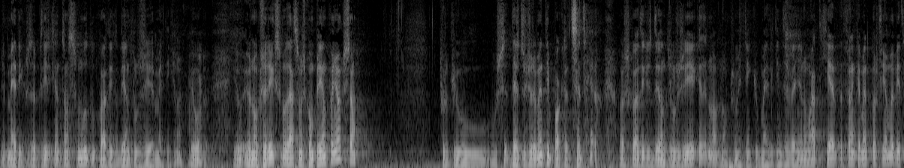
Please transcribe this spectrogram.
médicos a pedir que então se mude o código de deontologia médica. Não? É? Eu, eu, eu, não gostaria que se mudasse, mas compreendo que ponham a questão porque o, desde o juramento de Hipócrates até aos códigos de ontologia dizer, não, não, permitem que o médico intervenha num ato que é, francamente, por fim a uma vida.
